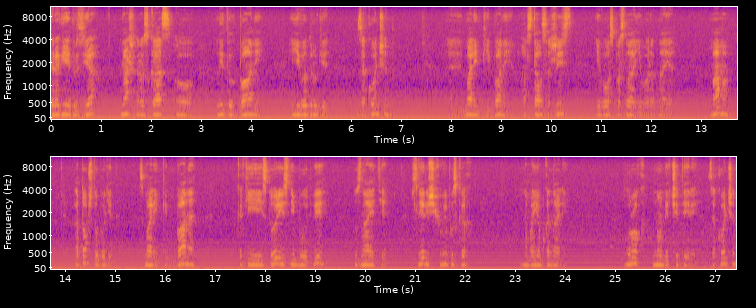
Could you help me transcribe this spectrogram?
Дорогие друзья, наш рассказ о Little Bunny и его друге закончен. Э, маленький Банни остался жизнь, его спасла его родная мама. О том, что будет с маленьким Бане, какие истории с ним будут, вы узнаете в следующих выпусках на моем канале. Урок номер 4 закончен.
